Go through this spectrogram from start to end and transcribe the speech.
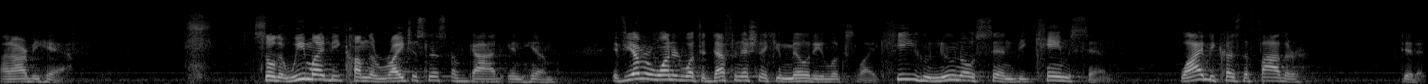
on our behalf, so that we might become the righteousness of God in him. If you ever wondered what the definition of humility looks like, he who knew no sin became sin. Why? Because the Father did it.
